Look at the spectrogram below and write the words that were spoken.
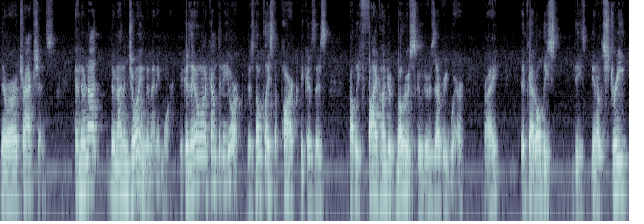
there are attractions and they're not they're not enjoying them anymore because they don't want to come to New York. There's no place to park because there's probably 500 motor scooters everywhere, right? They've got all these these you know street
